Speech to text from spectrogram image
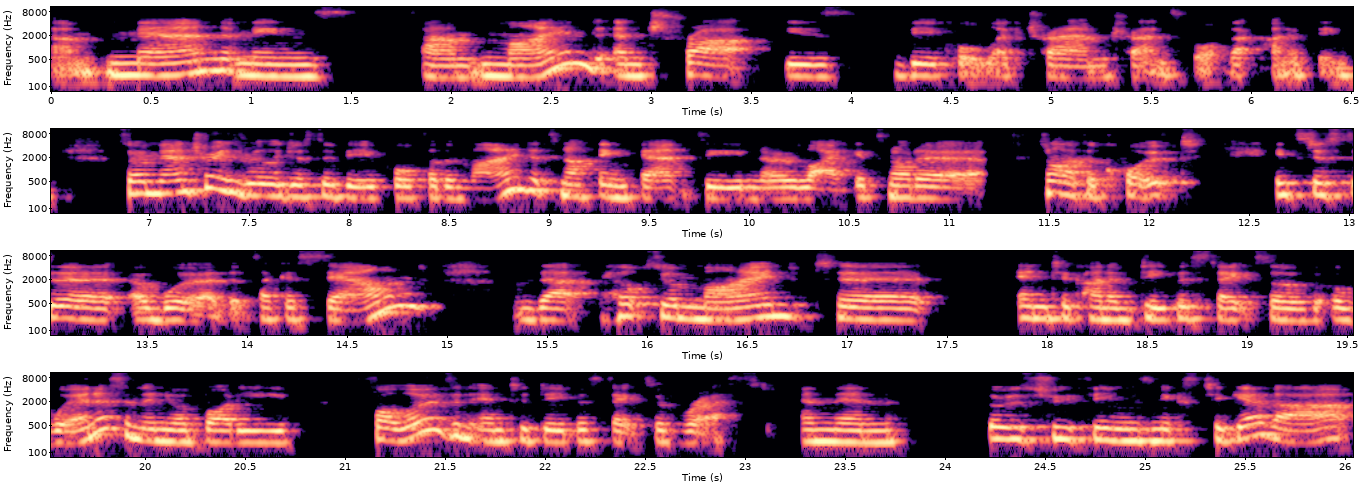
um, man means um, mind and tra is vehicle like tram transport that kind of thing so a mantra is really just a vehicle for the mind it's nothing fancy no like it's not a it's not like a quote it's just a, a word that's like a sound that helps your mind to enter kind of deeper states of awareness and then your body follows and enter deeper states of rest and then those two things mixed together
